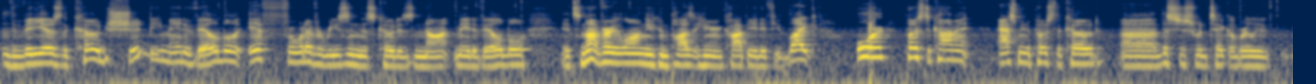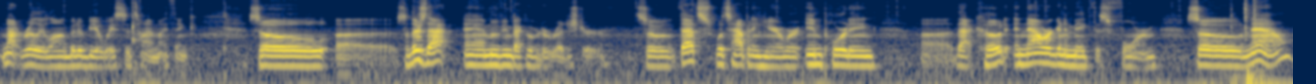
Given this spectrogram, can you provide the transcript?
the videos, the code should be made available. If for whatever reason this code is not made available, it's not very long. You can pause it here and copy it if you'd like, or post a comment, ask me to post the code. Uh, this just would take a really, not really long, but it would be a waste of time, I think. So, uh, so there's that, and moving back over to register. So that's what's happening here. We're importing uh, that code, and now we're going to make this form. So now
